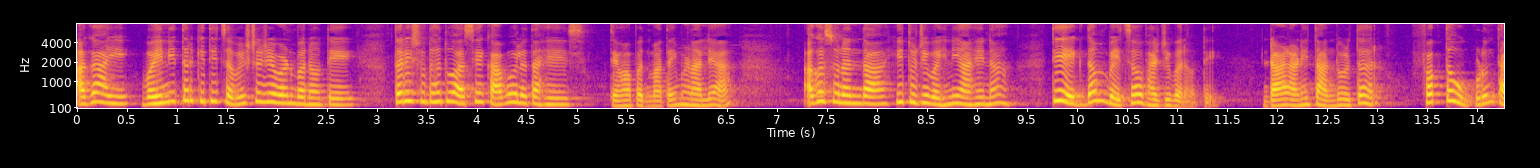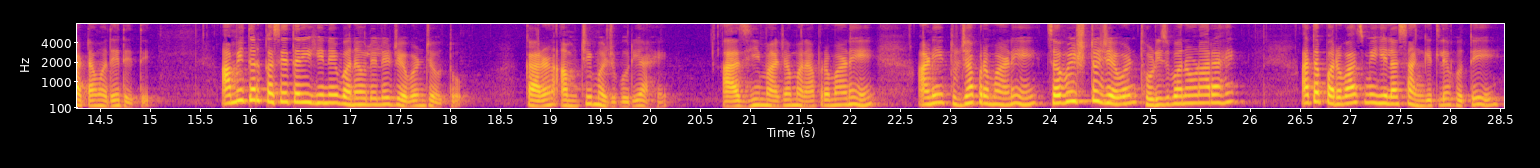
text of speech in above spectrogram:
अगं आई वहिनी तर किती चविष्ट जेवण बनवते तरी सुद्धा तू असे का बोलत आहेस? तेव्हा पद्माताई म्हणाल्या अगं सुनंदा ही तुझी वहिनी आहे ना ती एकदम बेचव भाजी बनवते. डाळ आणि तांदूळ तर फक्त उकडून ताटामध्ये देते. आम्ही तर कसे तरी हिने बनवलेले जेवण जेवतो कारण आमची मजबुरी आहे. आज ही माझ्या मनाप्रमाणे आणि तुझ्याप्रमाणे चविष्ट जेवण थोडीच बनवणार आहे. आता परवाच मी हिला सांगितले होते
